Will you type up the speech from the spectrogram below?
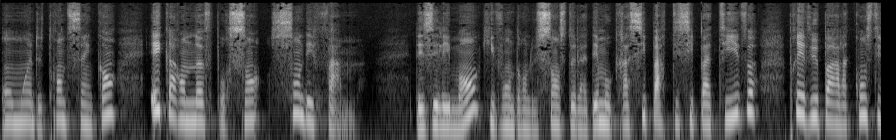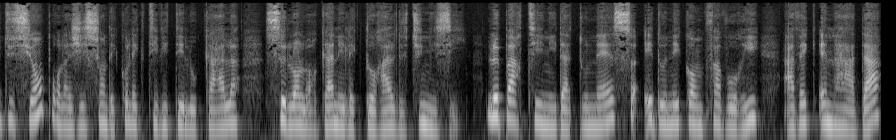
ont moins de 35 ans et 49% sont des femmes. Des éléments qui vont dans le sens de la démocratie participative prévue par la Constitution pour la gestion des collectivités locales selon l'organe électoral de Tunisie. Le parti Nida Tounes est donné comme favori avec Enhada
